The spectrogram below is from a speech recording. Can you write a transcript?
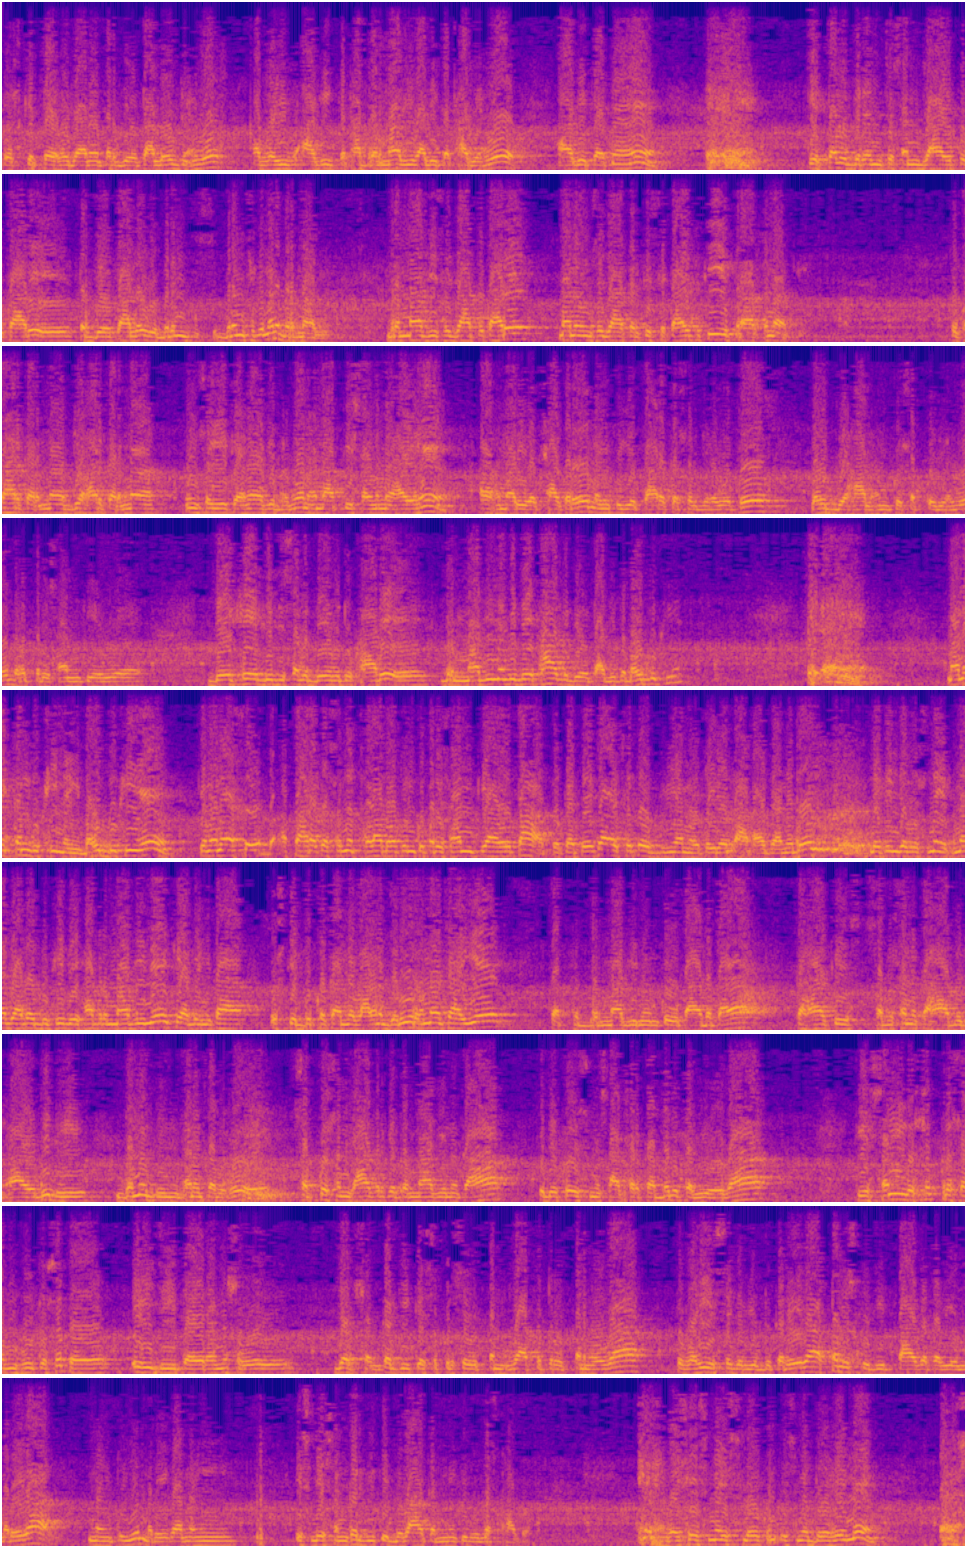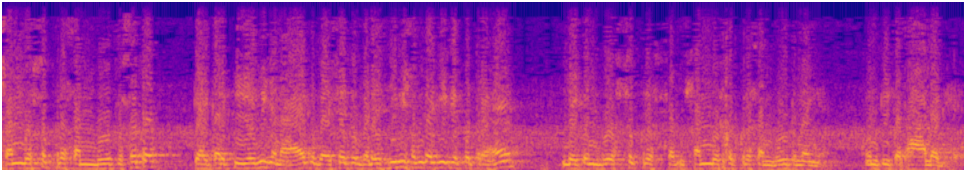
तो उसके तय हो जाने पर देवता लोग जो वो, अब वही आगे कथा, ब्रह्मा जी वाली कथा जो वो, आगे कहते हैं कि तब ग्रंथ समझाए पुकारे, तब देवता लोग ग्रंथ के मैंने ब्रह्मा जी। ब्रह्मा जी से जा पुकारे, मैंने उनसे जाकर के शिकायत की, प्रार्थना की। पुकार करना, जोहर करना, उनसे ये कहना कि भगवान हम आपकी शरण में आए हैं और हमारी रक्षा करो, नहीं तो ये तारक असर जो है वो तो बहुत बेहाल हमको सबको जो है वो बहुत परेशान किए हुए है। देखे विधि सब देव दुखारे, ब्रह्मा जी ने भी देखा कि देवता जी तो बहुत दुखी है। माने कम दुखी नहीं, बहुत दुखी है। कि मैंने ऐसे तारक असर ने थोड़ा बहुत उनको परेशान किया होता तो कहते क्या ऐसे तो दुनिया में होता ही रहता हटा जाने दो। लेकिन जब उसने इतना ज़्यादा दुखी देखा ब्रह्मा जी ने कि अब इनका उसके दुख का निवारण ज़रूर होना चाहिए, तब फिर ब्रह्मा जी ने उनको उपाय बताया। कहा कि सबसन कहा, बुझाए विधि, दम धन तब हो सबको समझा करके ब्रह्मा जी ने कहा कि देखो इसमें साक्षर का बल तभी होगा कि संग शुक्र संभूत सुत यही जीत रम सो जब शंकर जी के शुक्र से उत्पन्न हुआ, पुत्र उत्पन्न होगा तो वही इससे जब युद्ध करेगा, तब इसको जीत पाएगा, तब ये मरेगा। नहीं तो ये मरेगा नहीं। इसलिए शंकर जी के विवाह करने की व्यवस्था कर। वैसे इसमें श्लोक, इसमें दोहे में संग शुक्र संभूत सुत कहकर के ये भी जनाया कि वैसे तो गणेश जी भी शंकर जी के पुत्र हैं, लेकिन वो शुक्र शंभ शुक्र संभूत नहीं है। उनकी कथा अलग है।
